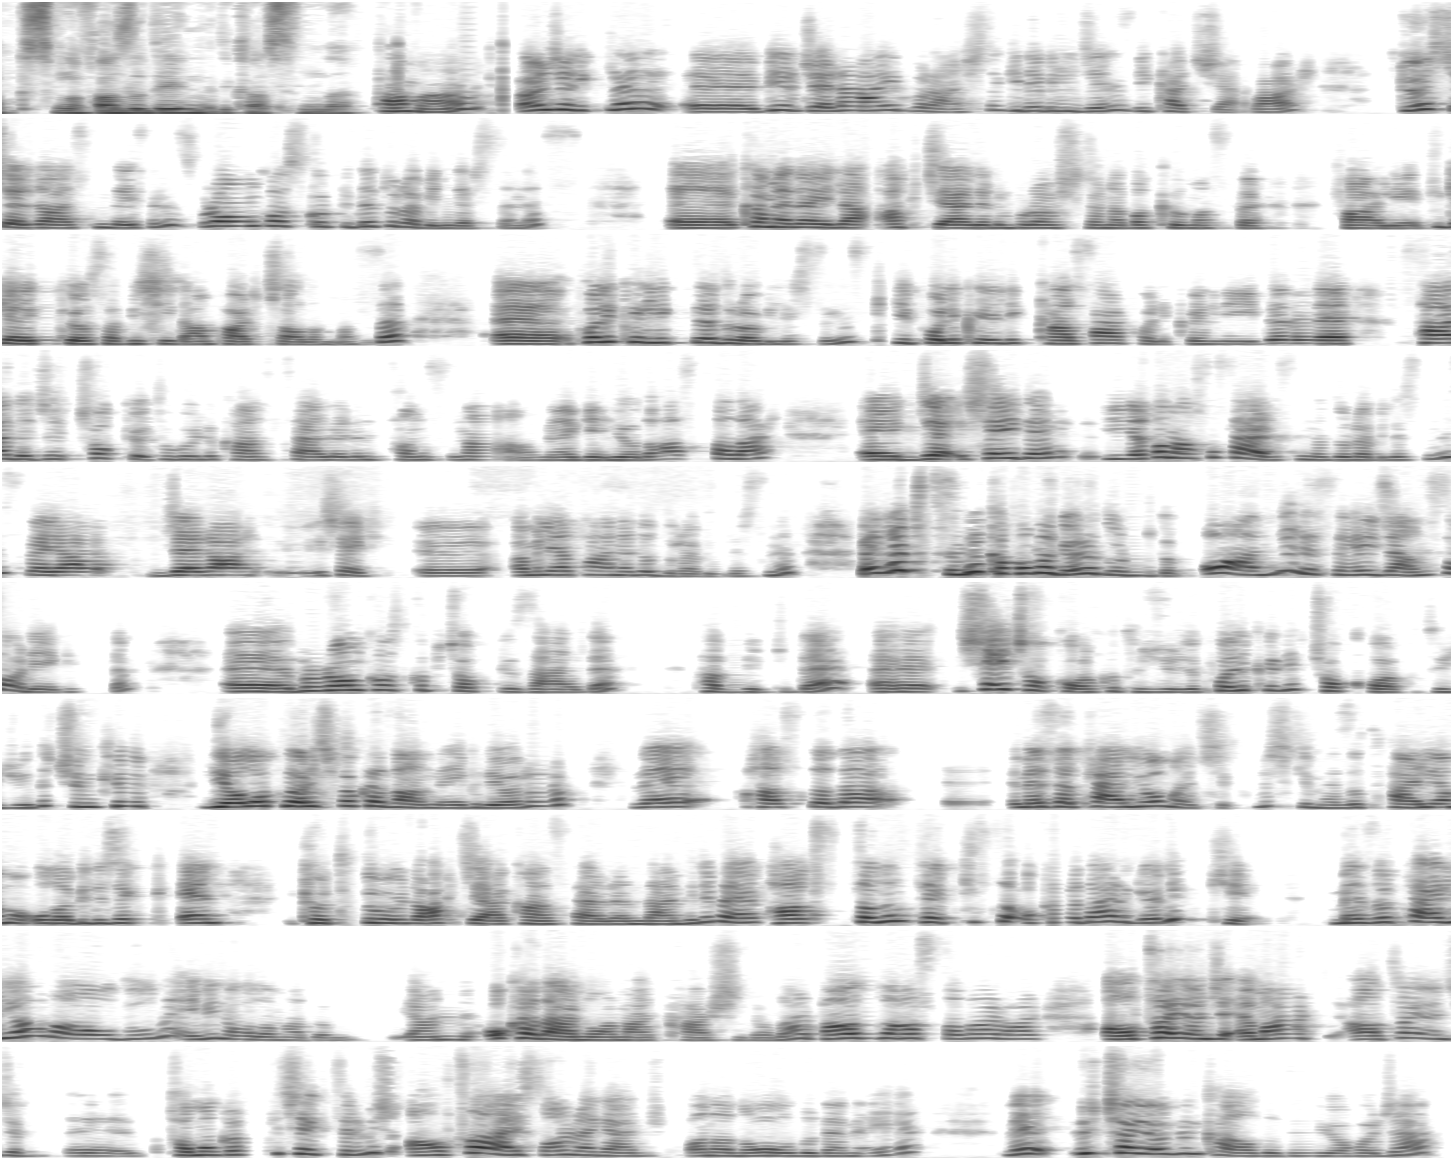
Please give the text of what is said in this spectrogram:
O kısmına fazla değinmedik aslında. Ama öncelikle e, bir cerrahi branşta gidebileceğiniz birkaç yer var. Göz cerrahisindeyseniz bronkoskopide durabilirsiniz. E, kamerayla akciğerlerin bronşlarına bakılması faaliyeti, gerekiyorsa bir şeyden parça alınması. E, poliklinikte durabilirsiniz ki poliklinik kanser polikliniğiydi ve sadece çok kötü huylu kanserlerin tanısını almaya geliyordu hastalar. E, şeyde yatan hasta servisinde durabilirsiniz veya cerrah şey e, ameliyathanede durabilirsiniz. Ben hepsinde kafama göre durdum. O an neresi heyecanlıysa oraya gittim. E, bronkoskopi çok güzeldi tabii ki de. Ee, şey çok korkutucuydu. Poliklinik çok korkutucuydu. Çünkü diyalogları çok az anlayabiliyorum. Ve hastada mezotelioma çıkmış ki mezotelioma olabilecek en kötü huylu akciğer kanserlerinden biri ve hastanın tepkisi o kadar garip ki mezotelioma olduğunu emin olamadım. Yani o kadar normal karşılıyorlar. Bazı hastalar var 6 ay önce MR 6 ay önce e, tomografi çektirmiş 6 ay sonra gelmiş bana ne oldu demeye ve 3 ay ömrün kaldı diyor hoca.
